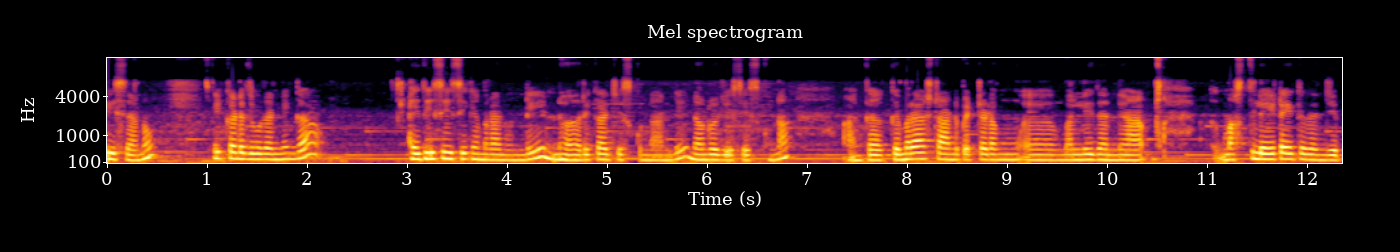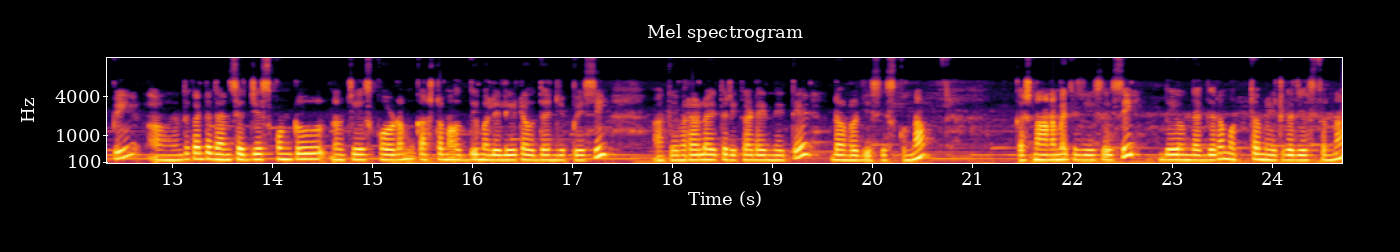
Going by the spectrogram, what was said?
తీసాను. ఇక్కడ చూడండి ఇంకా ఇది సీసీ కెమెరా నుండి రికార్డ్ చేసుకున్నా అండి డౌన్లోడ్ చేసేసుకున్నా. ఇంకా కెమెరా స్టాండ్ పెట్టడం మళ్ళీ దాన్ని మస్తు లేట్ అవుతుందని చెప్పి ఎందుకంటే దాన్ని సెట్ చేసుకుంటూ చేసుకోవడం కష్టం అవుద్ది మళ్ళీ లేట్ అవుద్ది అని చెప్పేసి ఆ కెమెరాలో అయితే రికార్డ్ అయింది అయితే డౌన్లోడ్ చేసేసుకున్నా. ఇంకా స్నానం అయితే చేసేసి దేవుని దగ్గర మొత్తం నీట్గా చేస్తున్నా.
